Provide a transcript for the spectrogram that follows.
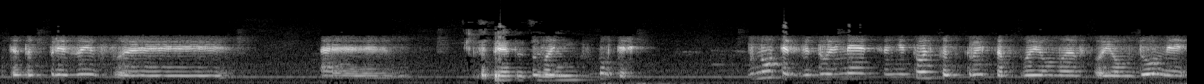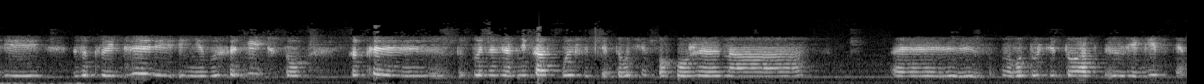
вот этот призыв э, э, спрятаться внутрь. Внутрь имеется не только скрыться в своем, в своем доме и закрыть двери и не выходить, что, как, э, как вы наверняка слышите, это очень похоже на э, вот ту ситуацию в Египте.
